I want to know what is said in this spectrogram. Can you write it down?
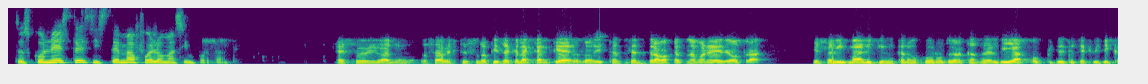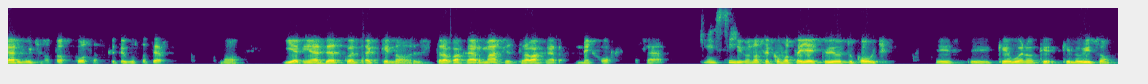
Entonces, con este sistema fue lo más importante. Eso iba, ¿no? O sea, a veces uno piensa que la cantidad, la distancia entre trabajar de una manera y de otra es abismal y piensas que a lo mejor no te va a alcanzar el día o que tienes que sacrificar muchas otras cosas que te gusta hacer, ¿no? Y al final te das cuenta que no, es trabajar más, es trabajar mejor. O sea, eh, digo, no sé cómo te haya estudiado tu coach, este, qué bueno que, que, lo hizo,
